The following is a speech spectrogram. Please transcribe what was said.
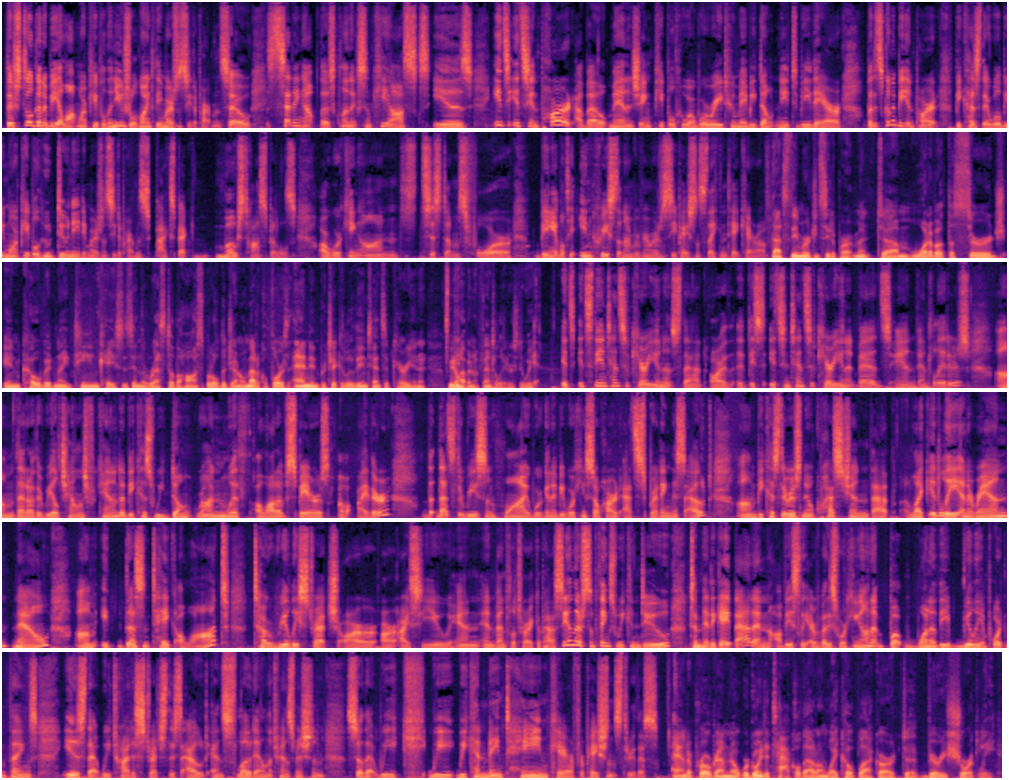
there's still going to be a lot more people than usual going to the emergency department. So setting up those clinics and kiosks is it's it's in part about managing people who are worried who maybe don't need to be there, but it's going to be in part because there will be more people who do need emergency departments. I expect most hospitals are working on systems for being able to increase the number of emergency patients they can take care of. That's the emergency department. Um, what about the surge in COVID 19 cases in the rest of the hospital, the general medical floors, and in particular the intensive care unit? We don't have enough ventilators, do we? It's it's the intensive care units that are it's, it's intensive care unit beds and ventilators um, that are the real challenge for Canada because we don't run with a lot of spares of either. Th- that's the reason why we're going to be working so hard at spreading this out um, because there is no question that like Italy and Iran now, um, it doesn't take a lot to really stretch our, our ICU and, and ventilatory capacity. And there's some things we can do to mitigate that. And obviously, everybody's working on it. But one of the really important things is that we try to stretch this out and slow down the transmission so that we, we, we can maintain care for patients through this. And a program note, we're going to tackle that on White Coat Black Art uh, very shortly.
